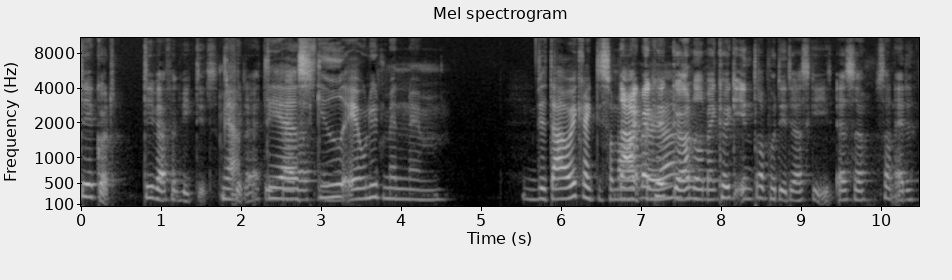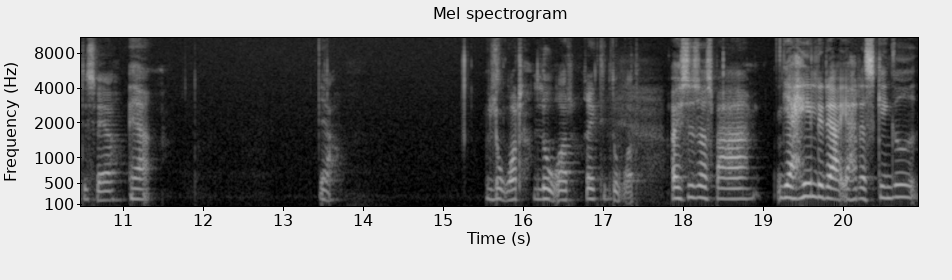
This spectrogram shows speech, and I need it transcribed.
det er godt. Det er i hvert fald vigtigt, Ja, føler jeg. Det, det er bare sådan- skide ærgerligt, men øhm, der er jo ikke rigtig så meget Nej, at man gøre. kan jo ikke gøre noget. Man kan jo ikke ændre på det, der er sket. Altså, sådan er det desværre. Ja, Ja. lort. Lort. Rigtig lort. Og jeg synes også bare, ja, hele det der, jeg har da skænket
